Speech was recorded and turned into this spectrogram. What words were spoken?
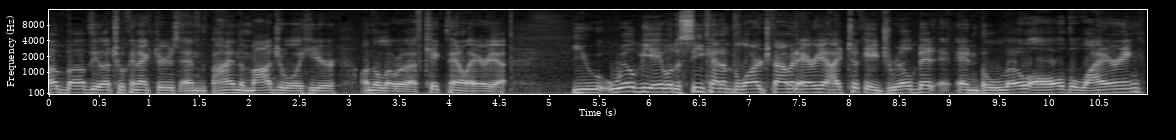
above the electrical connectors and behind the module here on the lower left kick panel area. You will be able to see kind of the large grommet area. I took a drill bit and below all the wiring,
